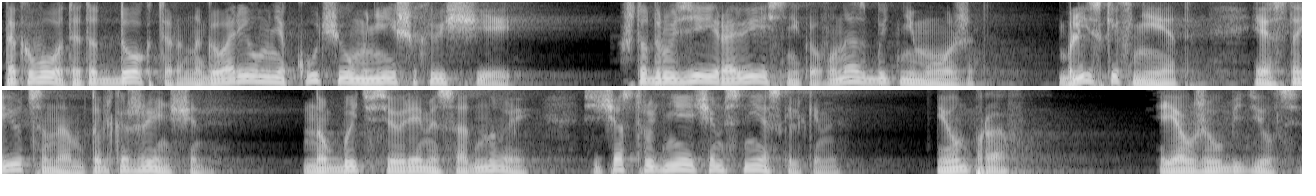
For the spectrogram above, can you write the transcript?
Так вот, этот доктор наговорил мне кучу умнейших вещей, что друзей и ровесников у нас быть не может, близких нет, и остаются нам только женщины. Но быть все время с одной сейчас труднее, чем с несколькими. И он прав. Я уже убедился.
